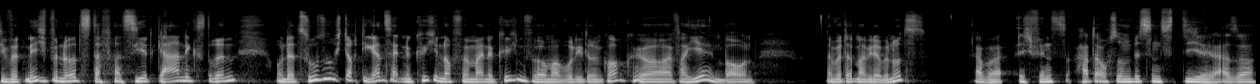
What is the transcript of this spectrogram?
Die wird nicht benutzt, da passiert gar nichts drin. Und dazu suche ich doch die ganze Zeit eine Küche noch für meine Küchenfirma, wo die drin kochen können. Wir einfach hier hinbauen. Dann wird das mal wieder benutzt. Aber ich finde, es hat auch so ein bisschen Stil. Also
